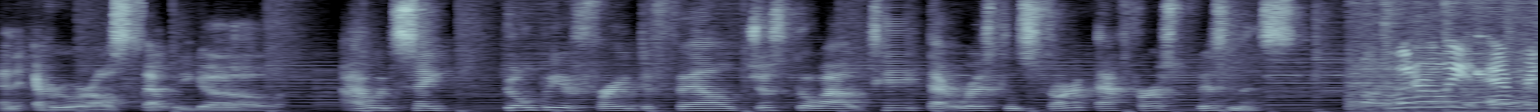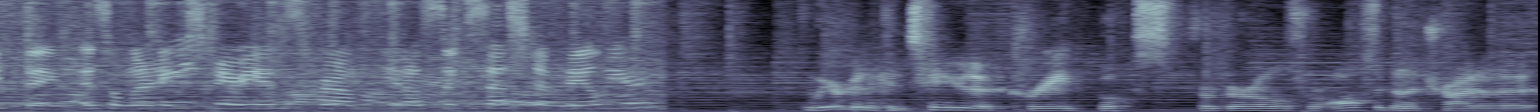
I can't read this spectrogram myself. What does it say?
and everywhere else that we go. I would say don't be afraid to fail. Just go out, take that risk, and start that first business. Literally everything is a learning experience from you know success to failure. We are going to continue to create books for girls. We're also going to try to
